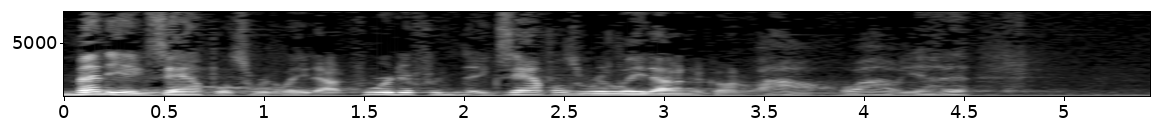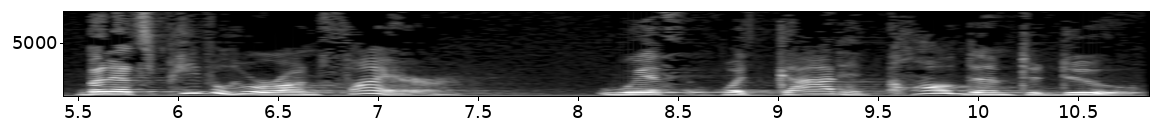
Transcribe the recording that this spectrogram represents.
many examples were laid out. Four different examples were laid out, and you're going, wow, wow, yeah. But it's people who are on fire with what God had called them to do.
